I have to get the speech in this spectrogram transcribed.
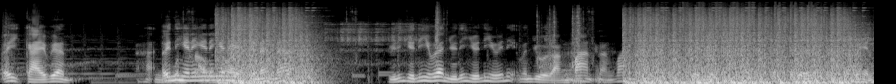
เอ้ยกายเพื่อนหาอยู่ เอ้ยนี่ไงนี่ไงนี่ไงบนเขาเห็นไหมเห็นไหมอยู่นี่อยู่นี่เพื่อนอยู่นี่อยู่นี่อยู่นี่มันอยู่หลังบ้านหลังบ้านไม่เห็น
